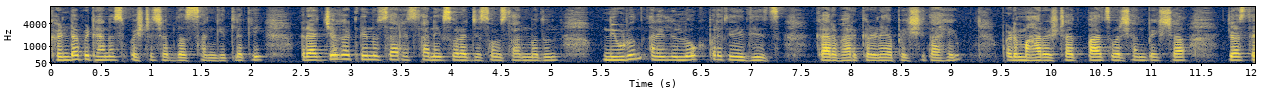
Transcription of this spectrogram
खंडपीठानं स्पष्ट शब्दात सांगितलं की राज्यघटनेनुसार स्थानिक स्वराज्य संस्थांमधून निवडून आलेले लोकप्रतिनिधीच कारभार करणे अपेक्षित आहे. पण महाराष्ट्रात पाच वर्षांपेक्षा जास्त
